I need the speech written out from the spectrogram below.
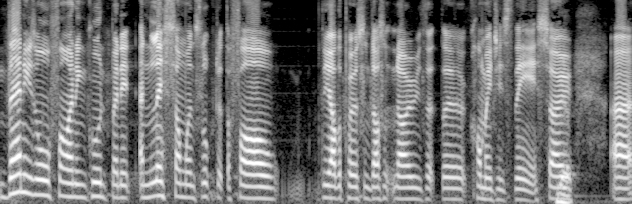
that is all fine and good, but it unless someone's looked at the file, the other person doesn't know that the comment is there. So. Yeah uh,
